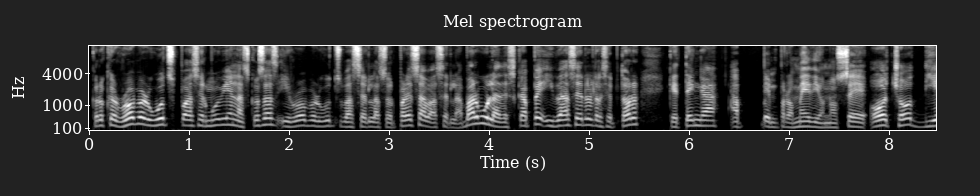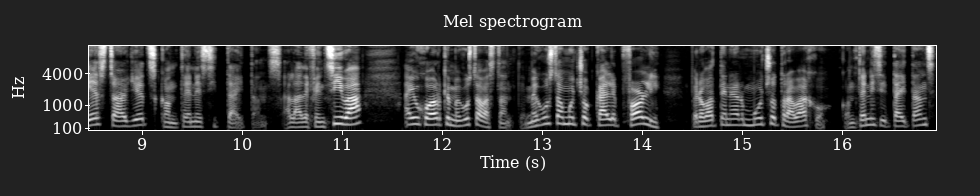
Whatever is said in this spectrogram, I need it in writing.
Creo que Robert Woods puede hacer muy bien las cosas y Robert Woods va a ser la sorpresa, va a ser la válvula de escape y va a ser el receptor que tenga en promedio, no sé, 8, 10 targets con Tennessee Titans. A la defensiva hay un jugador que me gusta bastante. Me gusta mucho Caleb Farley, pero va a tener mucho trabajo con Tennessee Titans.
